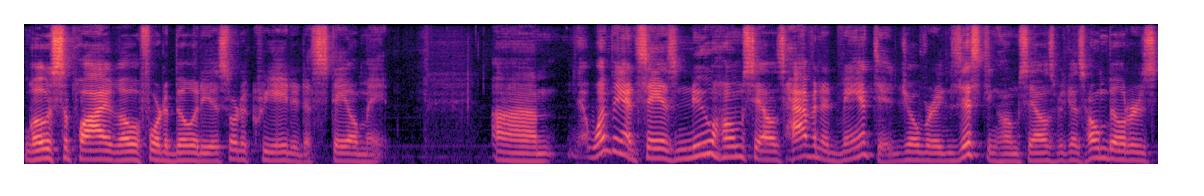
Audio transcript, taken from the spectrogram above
Low supply, low affordability has sort of created a stalemate. Um, one thing I'd say is new home sales have an advantage over existing home sales because home builders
